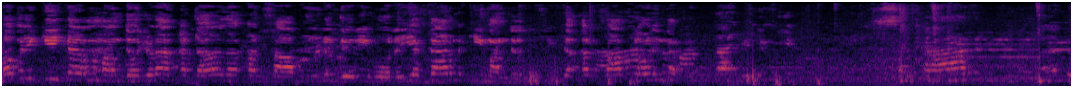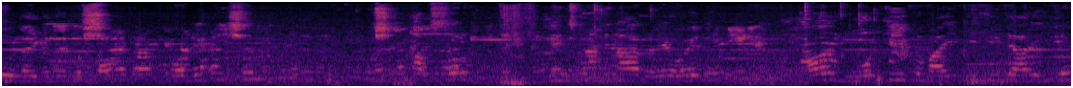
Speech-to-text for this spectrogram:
ਬਾਬਾ ਜੀ ਕੀ ਕਾਰਨ ਮੰਨਦੇ ਹੋ ਜਿਹੜਾ ਅਦਾਲਤ ਇਨਸਾਫ ਨੂੰ ਜਿਹੜੀ ਦੇਰੀ ਹੋ ਰਹੀ ਹੈ? ਕਾਰਨ ਕੀ ਮੰਨਦੇ ਹੋ ਤੁਸੀਂ? ਇਨਸਾਫ ਕਿਉਂ ਨਹੀਂ ਜੀ ਸਰਕਾਰ ਪੋਲੀਟੀਸ਼ੀਅਨ ਅਫਸਰ ਟੈਂਸ਼ਨਾਂ ਦੇ ਨਾਲ ਰਹੇ ਹੋਏ ਨੇ ਔਰ ਮੋਟੀ ਕਮਾਈ ਕੀਤੀ ਜਾ ਰਹੀ ਹੈ।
